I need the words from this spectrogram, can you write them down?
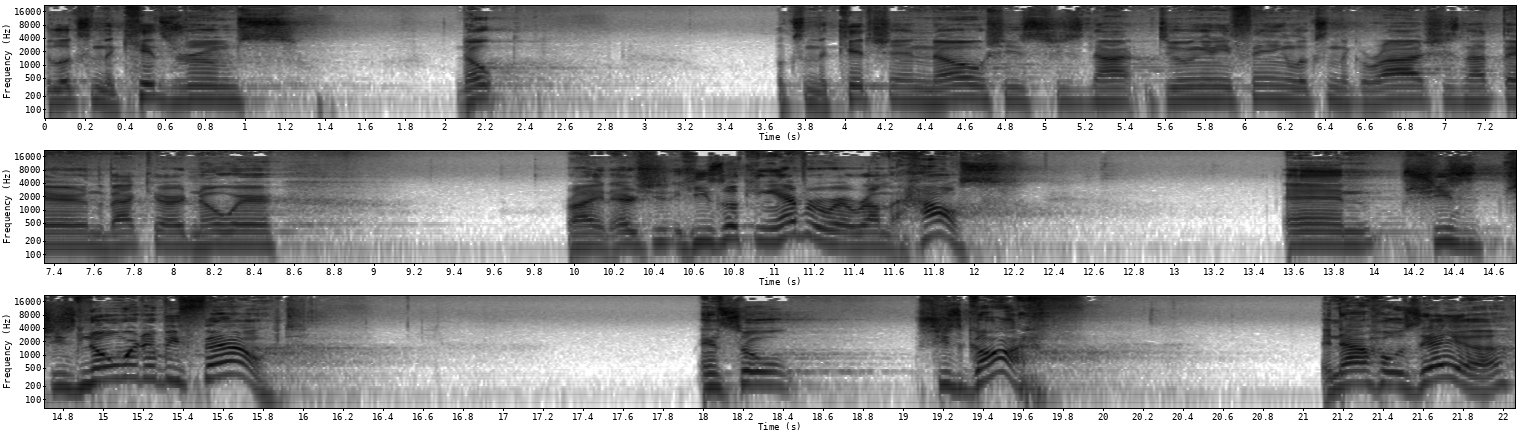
He looks in the kids' rooms. Nope. Looks in the kitchen. No, she's, she's not doing anything. Looks in the garage. She's not there. In the backyard, nowhere. Right? He's looking everywhere around the house. And she's, she's nowhere to be found. And so she's gone. And now Hosea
